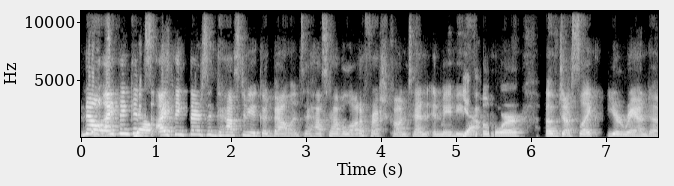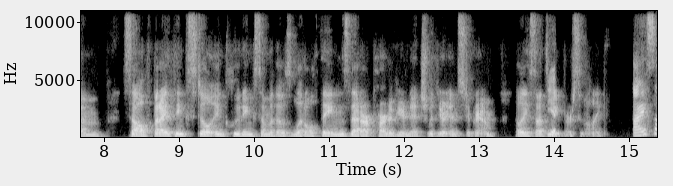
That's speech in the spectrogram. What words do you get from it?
No, so, I think it's. No, I, I, think there's a has to be a good balance. It has to have a lot of fresh content and maybe yeah. feel more of just like your random self, but I think still including some of those little things that are part of your niche with your Instagram. At least that's yeah. me personally. I saw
